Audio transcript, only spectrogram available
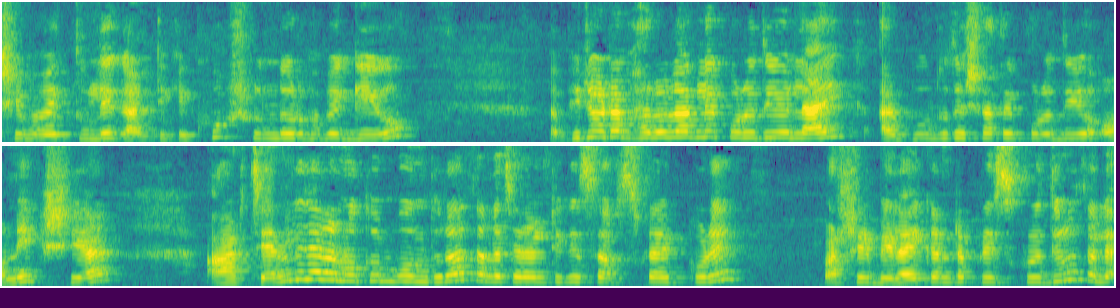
সেভাবে তুলে গানটিকে খুব সুন্দরভাবে গেও। ভিডিওটা ভালো লাগলে করে দিও লাইক আর বন্ধুদের সাথে করে দিও অনেক শেয়ার আর চ্যানেলে যারা নতুন বন্ধুরা, তারা চ্যানেলটিকে সাবস্ক্রাইব করে পাশের বেলাইকানটা প্রেস করে দিও, তাহলে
